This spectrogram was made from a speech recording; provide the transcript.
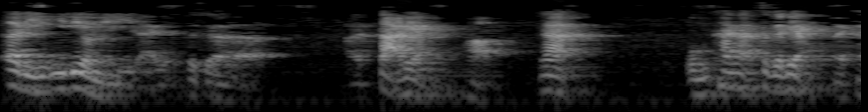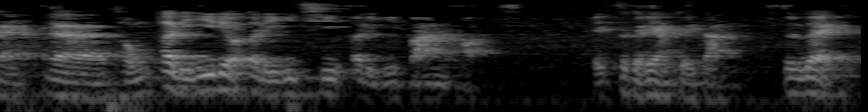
二零一六年以来的这个呃大量啊，那我们看到这个量来看一下，呃，从二零一六、二零一七、二零一八呢啊，哎，这个量最大，对不对？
